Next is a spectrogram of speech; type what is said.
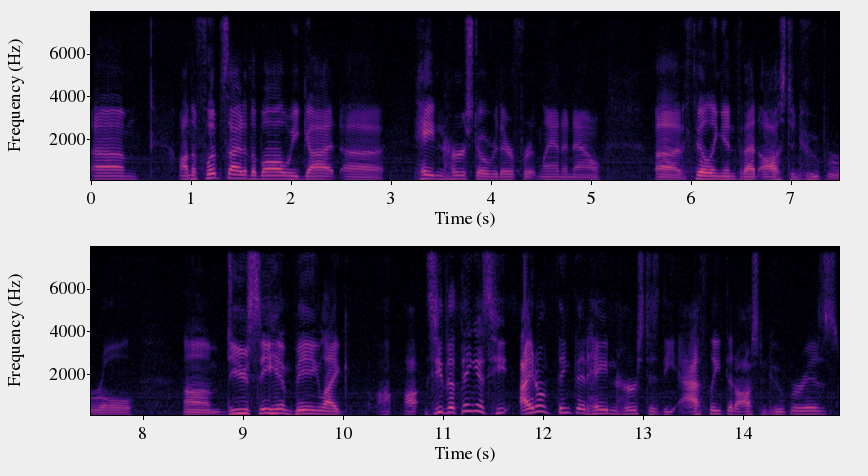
Um, on the flip side of the ball, we got uh, Hayden Hurst over there for Atlanta now, uh, filling in for that Austin Hooper role. Um, do you see him being like? Uh, uh, see, the thing is, he I don't think that Hayden Hurst is the athlete that Austin Hooper is.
